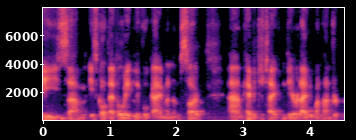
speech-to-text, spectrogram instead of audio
he's um, he's got that elite level game in him. So um, happy to take him there at 8100.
